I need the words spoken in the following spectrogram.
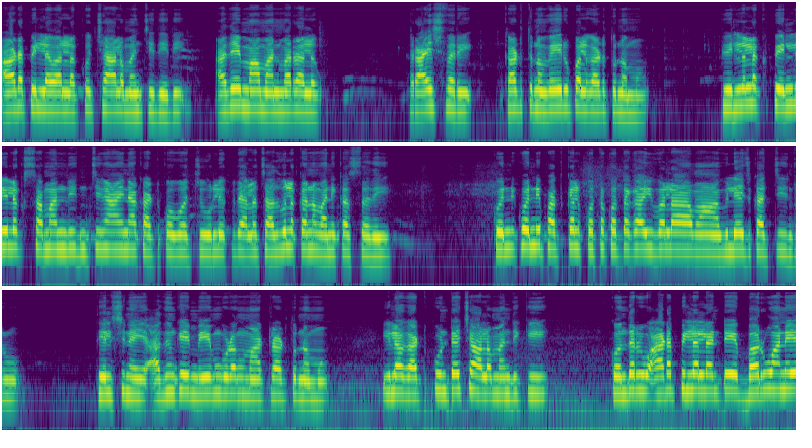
ఆడపిల్ల వాళ్ళకు చాలా మంచిది ఇది. అదే మా మన్మరాలు రాజేశ్వరి కడుతున్నాం వెయ్యి రూపాయలు కడుతున్నాము. పిల్లలకు పెళ్ళిళ్ళకు సంబంధించిన ఆయన కట్టుకోవచ్చు లేకపోతే అలా చదువులకన్నా వనికి వస్తుంది కొన్ని కొన్ని పథకాలు కొత్త కొత్తగా ఇవాళ మా విలేజ్కి వచ్చిండ్రు. తెలిసినాయి. అందుకే మేము కూడా మాట్లాడుతున్నాము. ఇలా కట్టుకుంటే చాలామందికి కొందరు ఆడపిల్లలంటే బరువు అనే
